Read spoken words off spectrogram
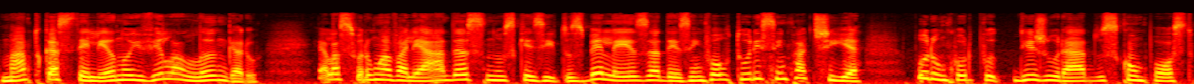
Mato Castelhano e Vila Lângaro. Elas foram avaliadas nos quesitos beleza, desenvoltura e simpatia, por um corpo de jurados composto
